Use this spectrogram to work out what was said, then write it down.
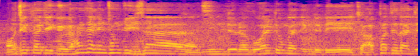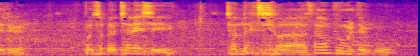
어제까지 그 한살림 청주 이사님들하고 활동가님들이 저 아파트 단지를 벌써 몇 차례씩 전단지와 사은품을 들고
